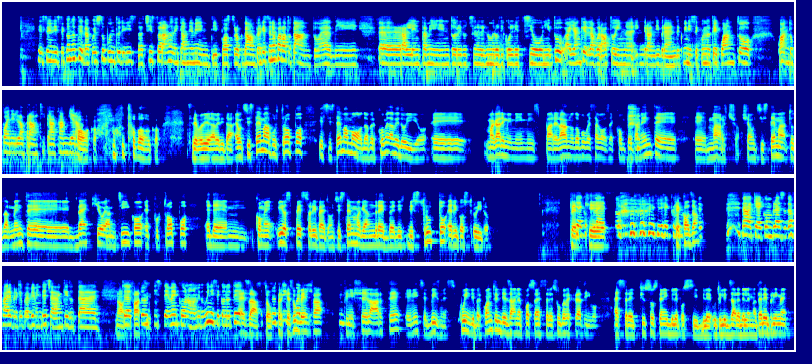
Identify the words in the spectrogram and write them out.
E quindi secondo te da questo punto di vista ci saranno dei cambiamenti post lockdown? Perché se ne è parlato tanto eh, di eh, rallentamento, riduzione del numero di collezioni. Tu hai anche lavorato in, in grandi brand, quindi secondo te quanto, quanto poi nella pratica cambierà? Poco, molto poco ti devo dire la verità. È un sistema, purtroppo, il sistema moda, per come la vedo io, e magari mi, mi, mi spareranno dopo questa cosa, è completamente eh, marcio, cioè un sistema totalmente vecchio e antico e purtroppo ed è, mh, come io spesso ripeto, un sistema che andrebbe di- distrutto e ricostruito. Perché... Che, che cosa? No, che è complesso da fare perché poi ovviamente c'è anche tutta, no, c'è infatti, tutto un sistema economico. Quindi secondo te... Esatto, secondo perché subentra, quali... finisce l'arte e inizia il business. Quindi per quanto il designer possa essere super creativo, essere il più sostenibile possibile, utilizzare delle materie prime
